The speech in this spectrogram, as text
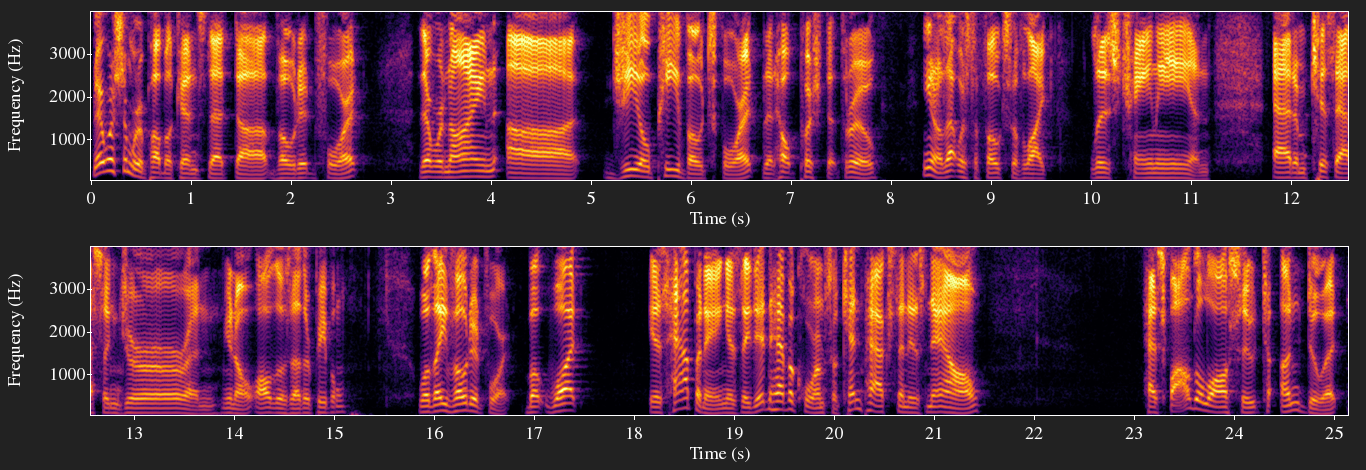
There were some Republicans that uh, voted for it. There were nine uh, GOP votes for it that helped push it through. You know, that was the folks of like Liz Cheney and Adam Kinzinger and, you know, all those other people. Well, they voted for it. But what is happening is they didn't have a quorum. So Ken Paxton is now has filed a lawsuit to undo it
